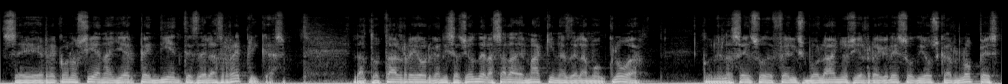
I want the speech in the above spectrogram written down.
se reconocían ayer pendientes de las réplicas la total reorganización de la sala de máquinas de la Moncloa, con el ascenso de Félix Bolaños y el regreso de Óscar López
